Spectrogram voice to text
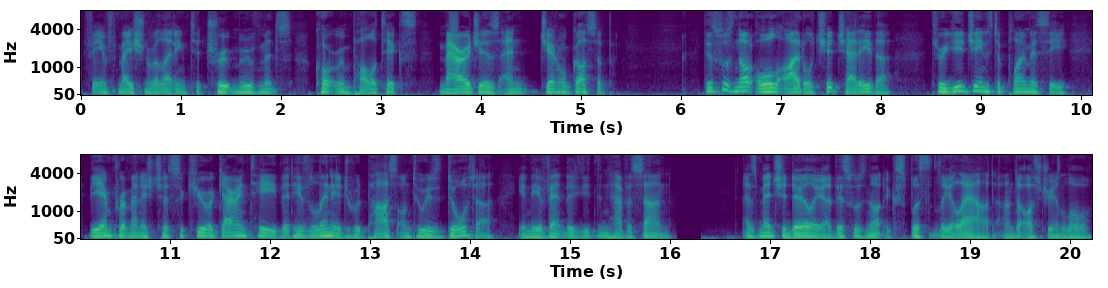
for information relating to troop movements, courtroom politics, marriages, and general gossip. This was not all idle chit chat either. Through Eugene's diplomacy, the emperor managed to secure a guarantee that his lineage would pass on to his daughter in the event that he didn't have a son. As mentioned earlier, this was not explicitly allowed under Austrian law.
